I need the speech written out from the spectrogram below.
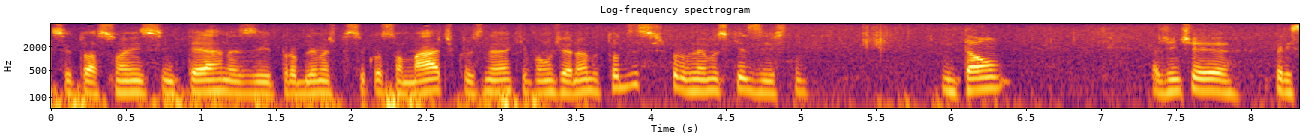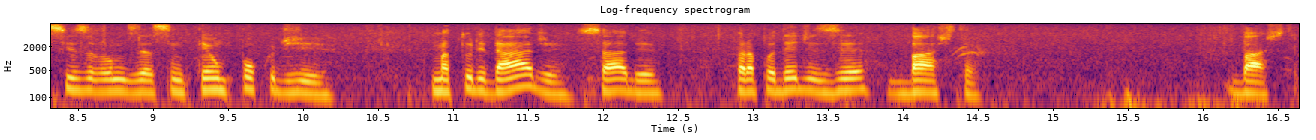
situações internas e problemas psicossomáticos, né? Que vão gerando todos esses problemas que existem. Então, a gente precisa, vamos dizer assim, ter um pouco de maturidade, sabe, para poder dizer basta. Basta.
